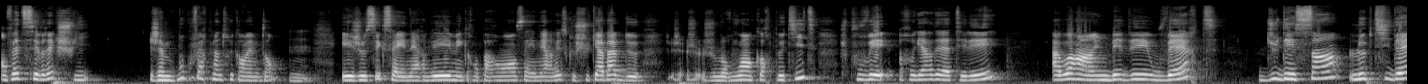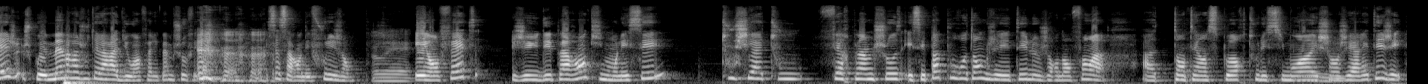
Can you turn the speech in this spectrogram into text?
en fait, c'est vrai que je suis, j'aime beaucoup faire plein de trucs en même temps. Mm. Et je sais que ça a énervé mes grands-parents, ça a énervé, parce que je suis capable de, je, je- je me revois encore petite, je pouvais regarder la télé, avoir un- une BD ouverte, du dessin, le petit-déj, je pouvais même rajouter la radio, hein, fallait pas me chauffer. Et ça, ça rendait fou les gens. Ouais. Et en fait, j'ai eu des parents qui m'ont laissé toucher à tout, faire plein de choses. Et c'est pas pour autant que j'ai été le genre d'enfant à, à tenter un sport tous les six mois, Mm. échanger, arrêter. J'ai,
